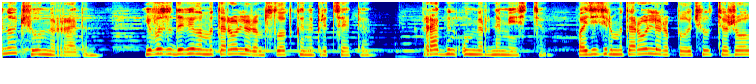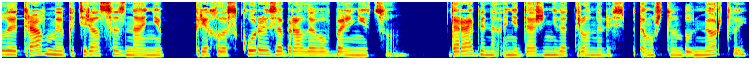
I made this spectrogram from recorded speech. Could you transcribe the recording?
ночью умер Рабин. Его задавило мотороллером с лодкой на прицепе. Рабин умер на месте. Водитель мотороллера получил тяжелые травмы и потерял сознание. Приехала скорая и забрала его в больницу. До Рабина они даже не дотронулись, потому что он был мертвый,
